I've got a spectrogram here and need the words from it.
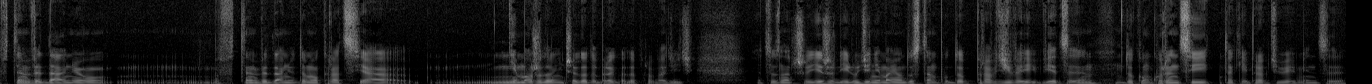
W tym wydaniu, w tym wydaniu demokracja nie może do niczego dobrego doprowadzić. To znaczy, jeżeli ludzie nie mają dostępu do prawdziwej wiedzy, do konkurencji takiej prawdziwej między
